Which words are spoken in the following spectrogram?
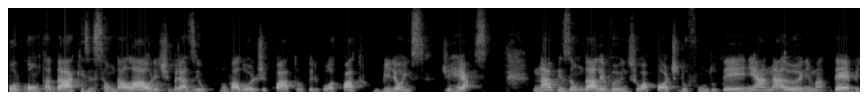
Por conta da aquisição da Laurit Brasil no valor de 4,4 bilhões de reais. Na visão da Levante, o aporte do fundo DNA na Anima deve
